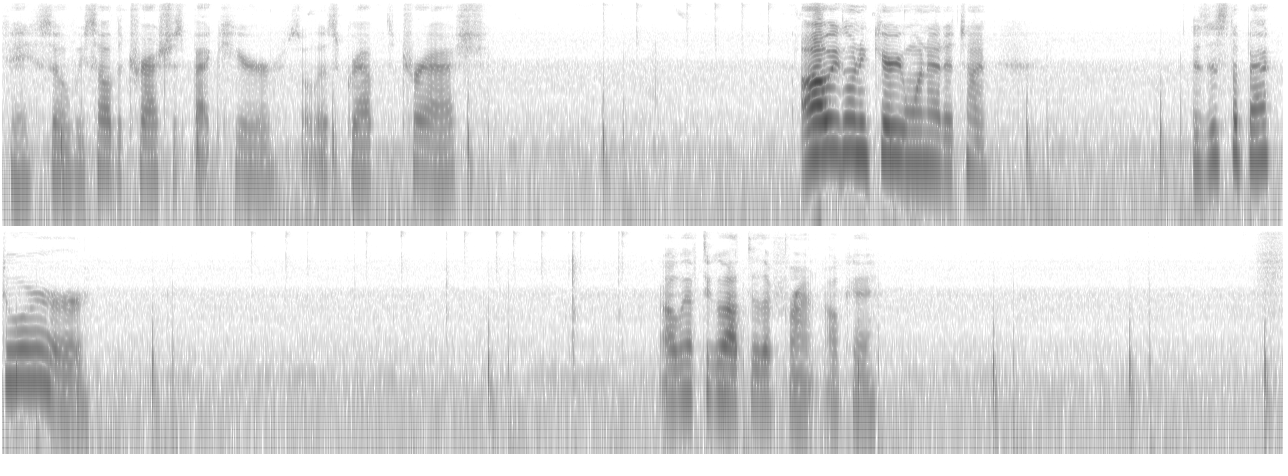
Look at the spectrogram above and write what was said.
Okay, so we saw the trashes back here. So let's grab the trash. Oh, we're going to carry one at a time. Is this the back door or... Oh, we have to go out to the front. Okay. It's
